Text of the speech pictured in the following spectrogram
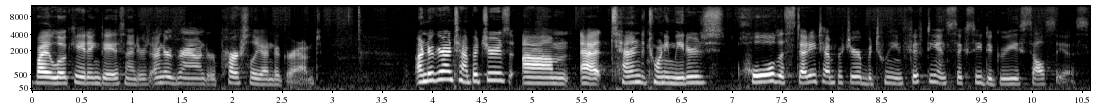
by locating data centers underground or partially underground. Underground temperatures um, at 10 to 20 meters hold a steady temperature between 50 and 60 degrees Celsius.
